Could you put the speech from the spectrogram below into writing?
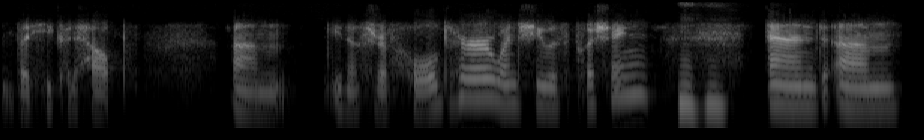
but he could help um, you know, sort of hold her when she was pushing. Mm-hmm. And um,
